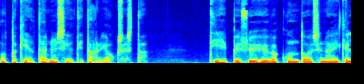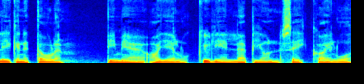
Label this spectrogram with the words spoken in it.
mutta kieltäydyn silti tarjouksesta. Tie pysyy hyväkuntoisena eikä liikennettä ole. Pimeä ajelu kylien läpi on seikkailua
